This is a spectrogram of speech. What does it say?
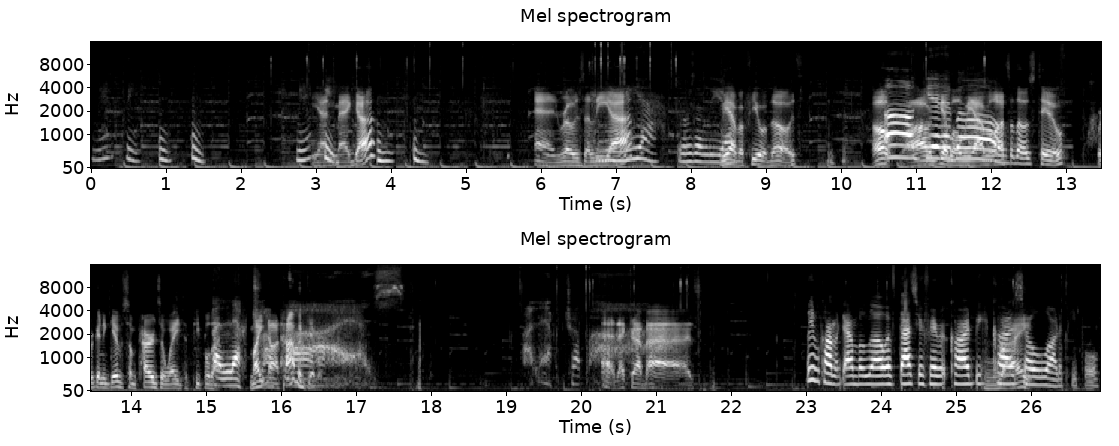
Nancy. Mm, mm. Yeah, Mega. mm. And Rosalia. Yeah. Rosalia. We have a few of those. Oh, Ah, oh, Gibble. We have lots of those too. We're going to give some cards away to people that might not have a Gibble. Electabuzz. Leave a comment down below if that's your favorite card because Right. a lot of people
